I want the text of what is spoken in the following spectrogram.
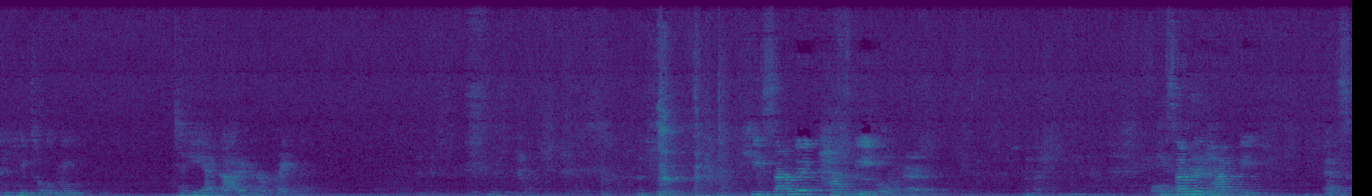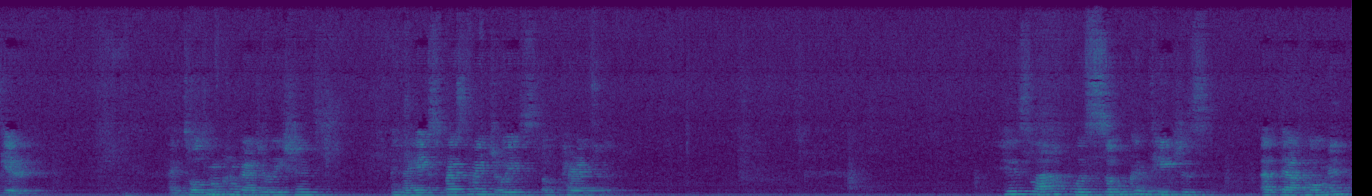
and he told me that he had gotten her pregnant. He sounded happy. He sounded happy and scared. I told him congratulations, and I expressed my joys of parenthood. His laugh was so contagious at that moment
